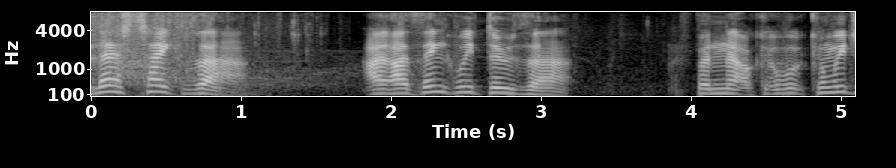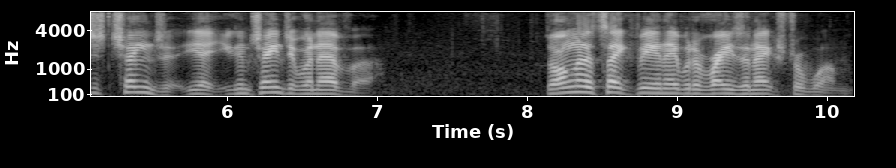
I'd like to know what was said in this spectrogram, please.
Let's take that. I, I think we do that. But now, can we just change it? Yeah, you can change it whenever. So I'm going to take being able to raise an extra one.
